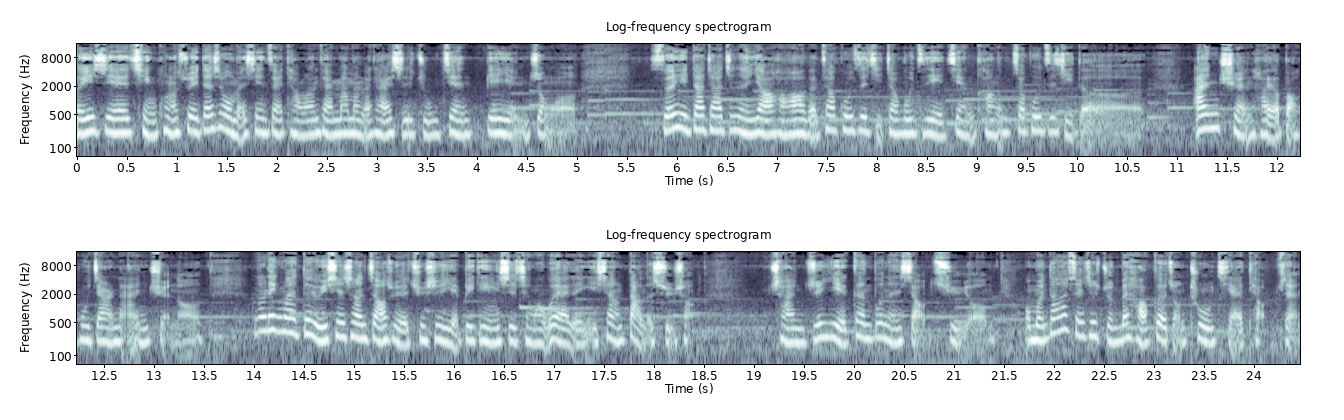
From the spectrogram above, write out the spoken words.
的一些情况，所以但是我们现在台湾才慢慢的开始逐渐变严重哦，所以大家真的要好好的照顾自己，照顾自己的健康，照顾自己的安全，还有保护家人的安全哦。那另外，对于线上教学的趋势，也必定是成为未来的一项大的市场。产值也更不能小觑哦。我们都要随时准备好各种突如其来挑战。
